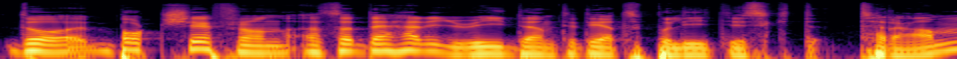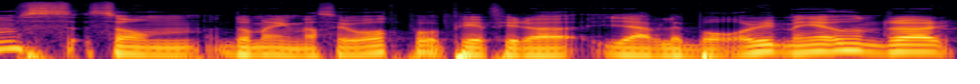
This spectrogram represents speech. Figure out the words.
då bortser från, alltså det här är ju identitetspolitiskt trams som de ägnar sig åt på P4 Gävleborg, men jag undrar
